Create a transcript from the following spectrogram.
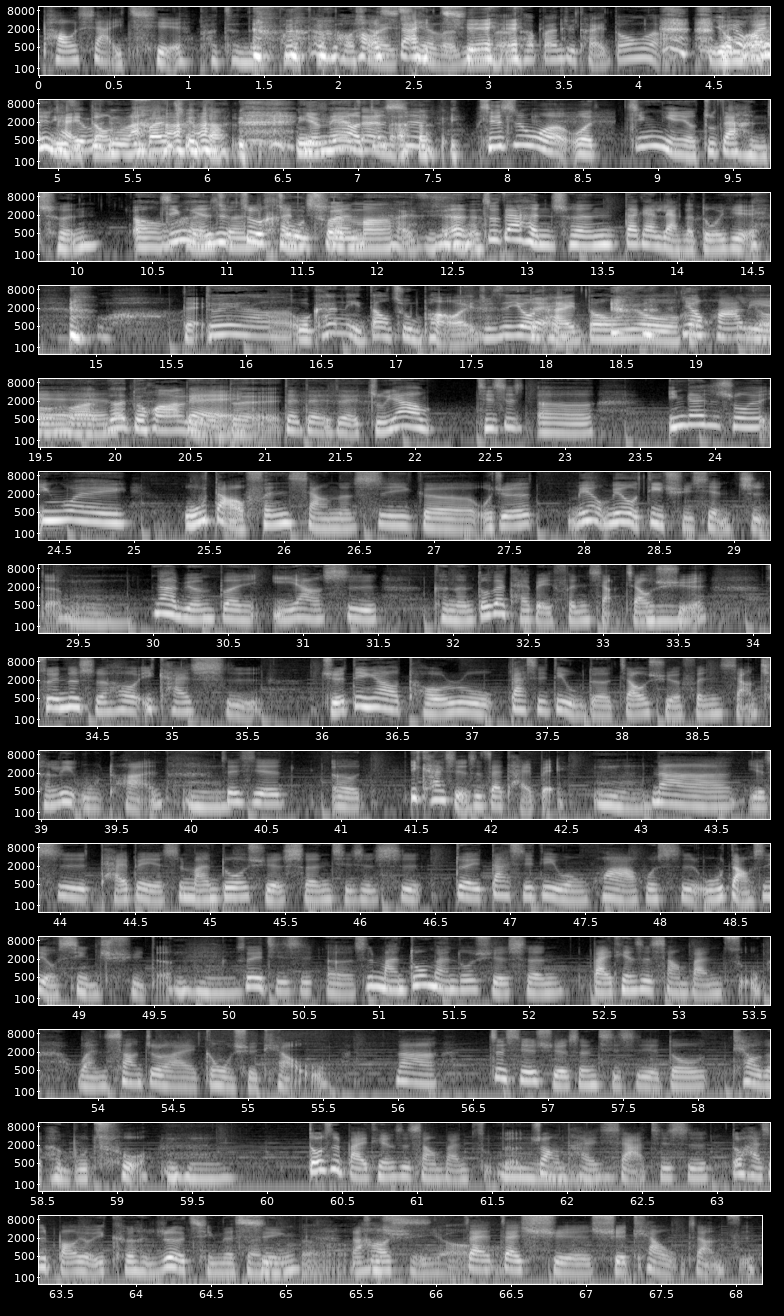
抛下一切，他真的他他抛下一切了，切，他搬去台东了，没有吗？搬去台东了。搬去哪里？也没有，现就是其实我我今年有住在恒春，哦今年是住恒春。春吗？还是？呃，住在恒春大概两个多月，对。对啊，我看你到处跑哎、就是又台东又 又花莲。花那对花莲对对，对对对，主要其实呃，应该是说，因为舞蹈分享呢是一个我觉得没有没有地区限制的，嗯。那原本一样是可能都在台北分享教学，所以那时候一开始决定要投入大溪第五的教学分享，成立舞团嗯。这些呃。一开始也是在台北，嗯那也是台北也是蛮多学生，其实是对大溪地文化或是舞蹈是有兴趣的，嗯所以其实呃是蛮多蛮多学生白天是上班族，晚上就来跟我学跳舞。那这些学生其实也都跳得很不错，嗯哼，都是白天是上班族的嗯状态下，其实都还是保有一颗很热情的心，的然后在在学学跳舞这样子。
